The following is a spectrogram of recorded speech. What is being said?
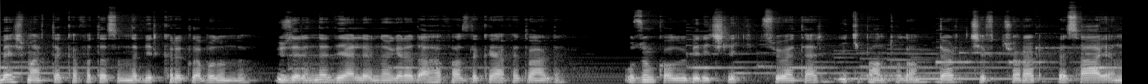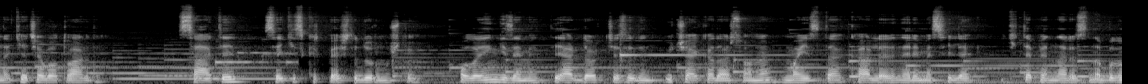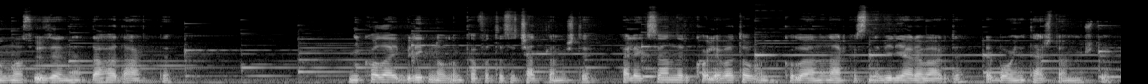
5 Mart'ta kafatasında bir kırıkla bulundu. Üzerinde diğerlerine göre daha fazla kıyafet vardı. Uzun kollu bir içlik, süveter, iki pantolon, dört çift çorap ve sağ ayağında keçe bot vardı. Saati 8.45'te durmuştu. Olayın gizemi diğer dört cesedin 3 ay kadar sonra Mayıs'ta karların erimesiyle iki tepenin arasında bulunması üzerine daha da arttı. Nikolay Brignol'un kafatası çatlamıştı. Alexander Kolevatov'un kulağının arkasında bir yara vardı ve boynu ters dönmüştü.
